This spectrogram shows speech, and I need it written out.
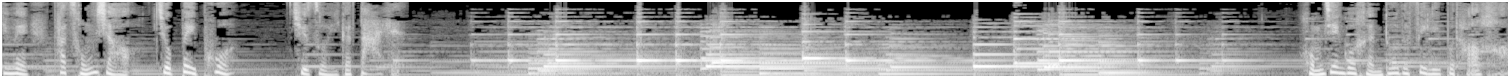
因为他从小就被迫去做一个大人。我们见过很多的费力不讨好，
